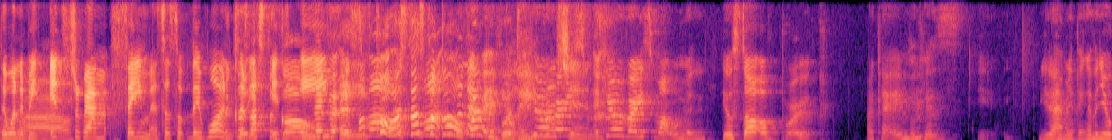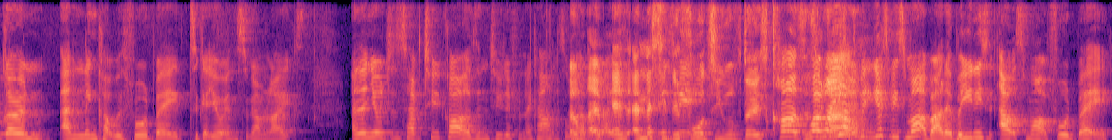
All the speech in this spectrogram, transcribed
They want to be Instagram famous. That's what they want. Because so that's it's, the it's goal. No, but it's- Of course, that's the goal for but if you're- everybody. If you're, a very, if you're a very smart woman, you'll start off broke, okay, Mm-hmm. because you, you don't have anything, and then you'll go and, and link up with Fraud Bae to get your Instagram likes, and then you'll just have two cars and two different accounts. Or Oh, whatever. Like, unless he just be- defrauds you of those cars as Well, well. no, you, have to be, you have to be smart about it, but you need to outsmart Fraud Bae.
